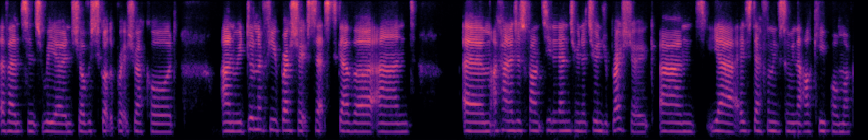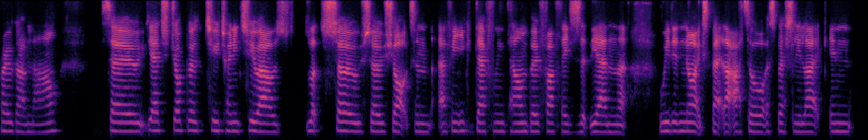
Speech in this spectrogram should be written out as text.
event since Rio, and she obviously got the British record and we'd done a few breaststroke sets together and um, I kind of just fancied entering a 200 breaststroke and yeah it's definitely something that I'll keep on my program now so yeah to drop a 222 I was like so so shocked and I think you could definitely tell on both our faces at the end that we did not expect that at all especially like in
